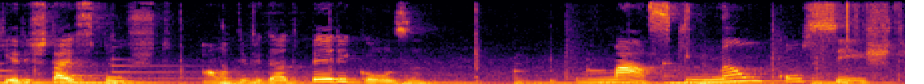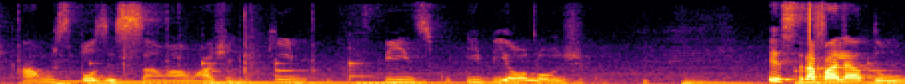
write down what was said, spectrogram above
que ele está exposto a uma atividade perigosa, mas que não consiste a uma exposição a um agente químico, físico e biológico, esse trabalhador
